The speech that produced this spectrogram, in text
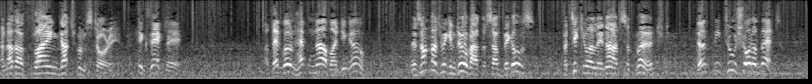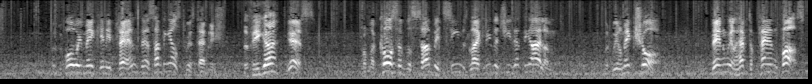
Another Flying Dutchman story. Exactly. But that won't happen now, by jingo. There's not much we can do about the sub, Biggles. Particularly now it's submerged. Don't be too sure of that. But before we make any plans, there's something else to establish. The Vega? Yes. From the course of the sub, it seems likely that she's at the island. But we'll make sure. Then we'll have to plan fast.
